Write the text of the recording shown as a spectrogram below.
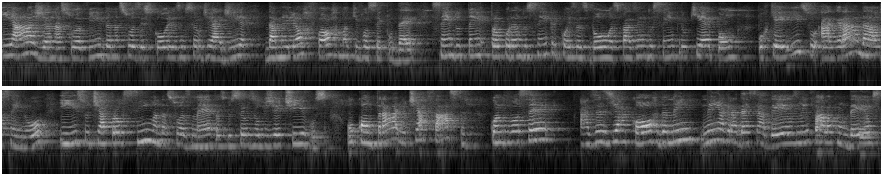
e haja na sua vida, nas suas escolhas, no seu dia a dia da melhor forma que você puder, sendo tem, procurando sempre coisas boas, fazendo sempre o que é bom, porque isso agrada ao Senhor e isso te aproxima das suas metas, dos seus objetivos. O contrário te afasta. Quando você às vezes já acorda, nem, nem agradece a Deus, nem fala com Deus,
